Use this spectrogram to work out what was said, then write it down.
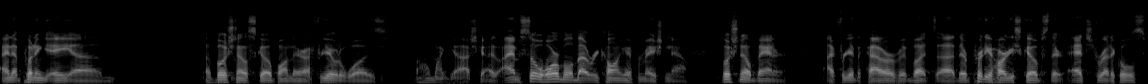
I ended up putting a um, a Bushnell scope on there. I forget what it was. Oh my gosh, guys, I am so horrible about recalling information now. Bushnell Banner. I forget the power of it, but uh, they're pretty hardy scopes. They're etched reticles.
